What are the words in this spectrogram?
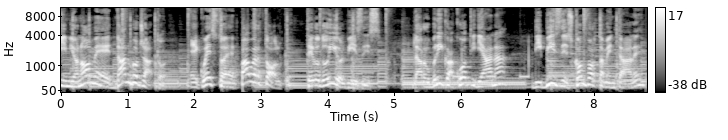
Il mio nome è Dan Boggiato e questo è Power Talk, te lo do io il business, la rubrica quotidiana di business comportamentale,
